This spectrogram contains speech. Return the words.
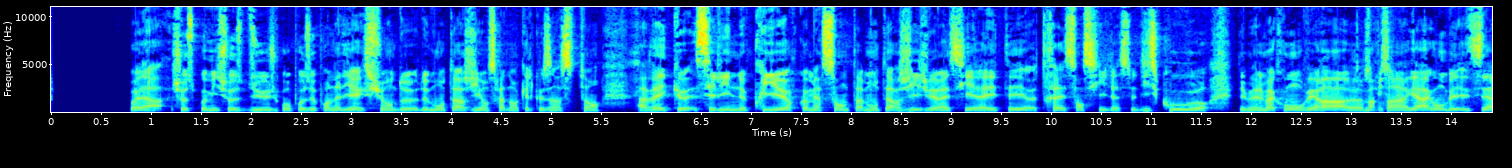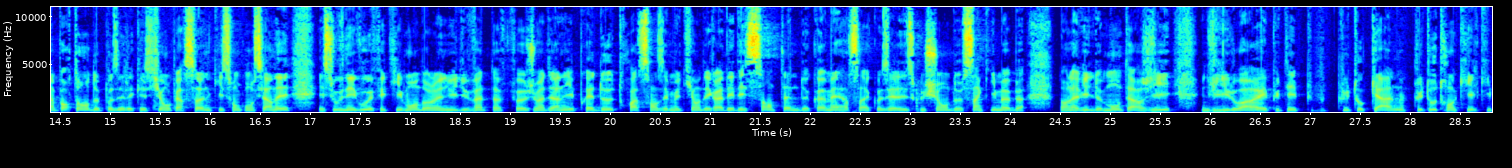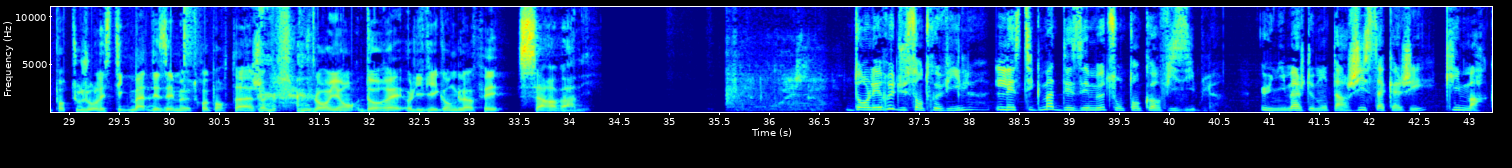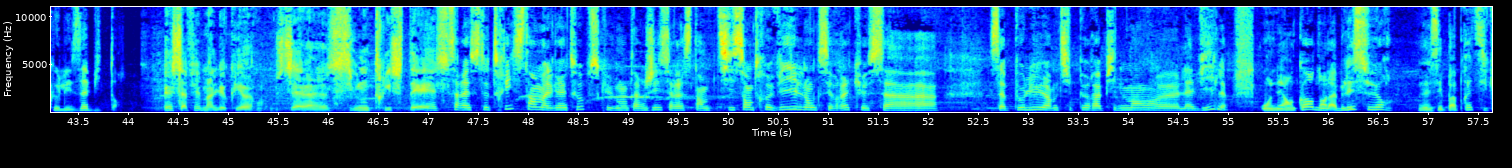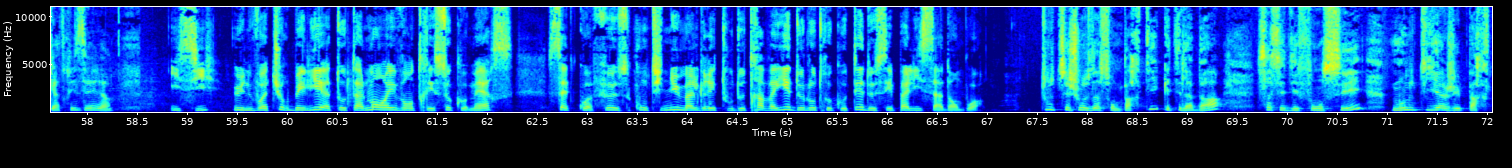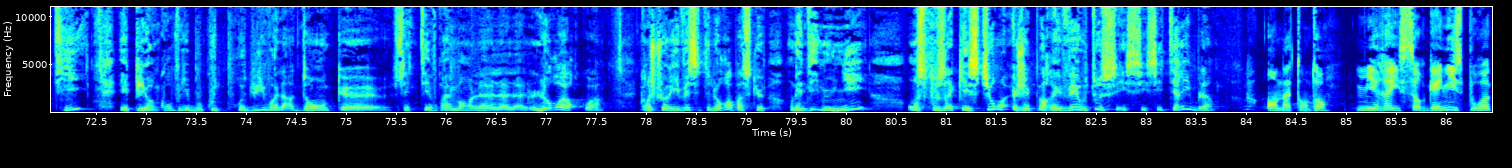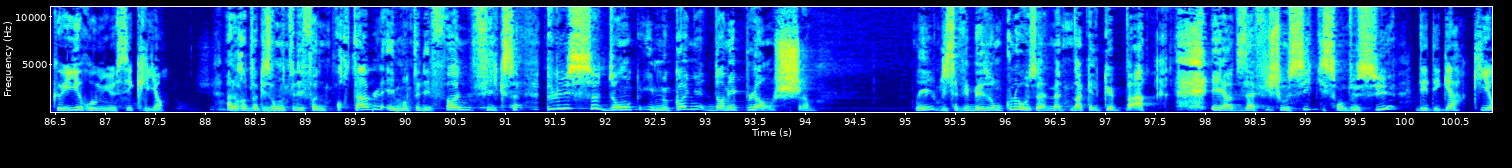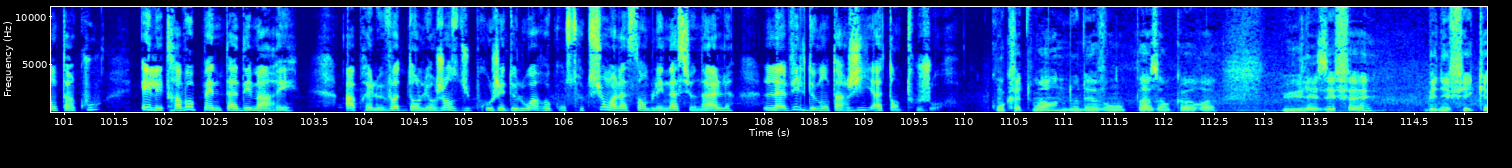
Voilà, chose promise, chose due. Je vous propose de prendre la direction de, de, Montargis. On sera dans quelques instants avec euh, Céline Prieur, commerçante à Montargis. Je verrai si elle a été euh, très sensible à ce discours d'Emmanuel Macron. On verra, euh, Martin Garagon. Mais c'est important de poser la question aux personnes qui sont concernées. Et souvenez-vous, effectivement, dans la nuit du 29 juin dernier, près de 300 émeutiers ont dégradé des centaines de commerces. Ça a causé la destruction de cinq immeubles dans la ville de Montargis, une ville du Loiret réputée plutôt calme, plutôt tranquille, qui porte toujours les stigmates des émeutes. Florian Doré, Olivier Gangloff et Sarah Varny. Dans les rues du centre-ville, les stigmates des émeutes sont encore visibles. Une image de Montargis saccagée qui marque les habitants. Et ça fait mal au cœur. C'est une tristesse. Ça reste triste hein, malgré tout, parce que Montargis, ça reste un petit centre-ville, donc c'est vrai que ça, ça pollue un petit peu rapidement euh, la ville. On est encore dans la blessure. C'est pas prêt de cicatriser. Là. Ici, une voiture bélier a totalement éventré ce commerce. Cette coiffeuse continue malgré tout de travailler de l'autre côté de ces palissades en bois. Toutes ces choses-là sont parties, qui étaient là-bas. Ça s'est défoncé. Mon outillage est parti. Et puis encore, vous beaucoup de produits. Voilà. Donc, euh, c'était vraiment l'horreur, quoi. Quand je suis arrivée, c'était l'horreur parce qu'on est démunis. On se pose la question, j'ai pas rêvé ou tout. C'est terrible. Hein. En attendant, Mireille s'organise pour accueillir au mieux ses clients. Alors donc ils ont mon téléphone portable et mon téléphone fixe. Plus donc ils me cognent dans mes planches. Vous voyez, ça fait maison close hein, maintenant quelque part. Et il y a des affiches aussi qui sont dessus. Des dégâts qui ont un coût et les travaux peinent à démarrer. Après le vote dans l'urgence du projet de loi reconstruction à l'Assemblée nationale, la ville de Montargis attend toujours. Concrètement, nous n'avons pas encore euh, eu les effets bénéfiques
